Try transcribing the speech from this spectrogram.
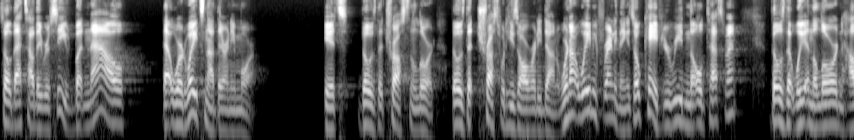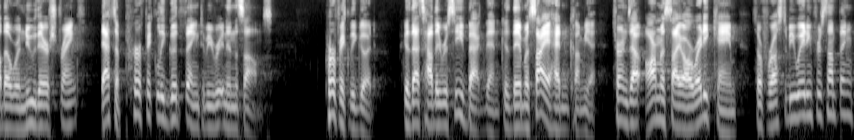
So that's how they received. But now that word wait's not there anymore. It's those that trust in the Lord, those that trust what He's already done. We're not waiting for anything. It's okay if you're reading the Old Testament, those that wait in the Lord and how they'll renew their strength. That's a perfectly good thing to be written in the Psalms. Perfectly good. Because that's how they received back then, because their Messiah hadn't come yet. Turns out our Messiah already came. So for us to be waiting for something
